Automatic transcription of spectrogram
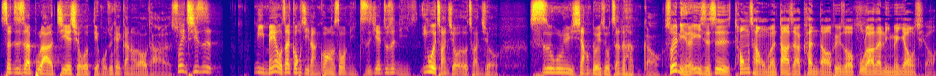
甚至是在布拉的接球的点，我就可以干扰到他了。所以其实你没有在攻击篮筐的时候，你直接就是你因为传球而传球，失误率相对就真的很高。所以你的意思是，通常我们大家看到，譬如说布拉在里面要球，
